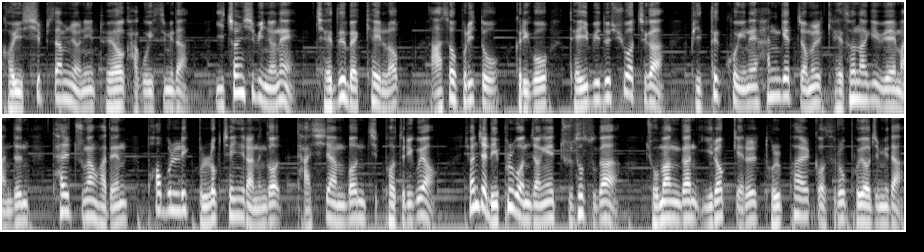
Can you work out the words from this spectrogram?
거의 13년이 되어 가고 있습니다. 2012년에 제드 맥케일럽, 아서 브리또 그리고 데이비드 슈워츠가 비트코인의 한계점을 개선하기 위해 만든 탈중앙화된 퍼블릭 블록체인이라는 것 다시 한번 짚어드리고요. 현재 리플 원장의 주소수가 조만간 1억 개를 돌파할 것으로 보여집니다.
